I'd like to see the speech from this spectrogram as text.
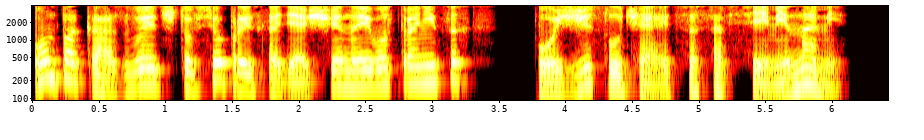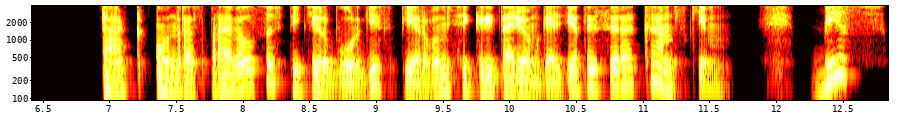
он показывает, что все происходящее на его страницах позже случается со всеми нами. Так он расправился в Петербурге с первым секретарем газеты Сырокамским. Бес,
